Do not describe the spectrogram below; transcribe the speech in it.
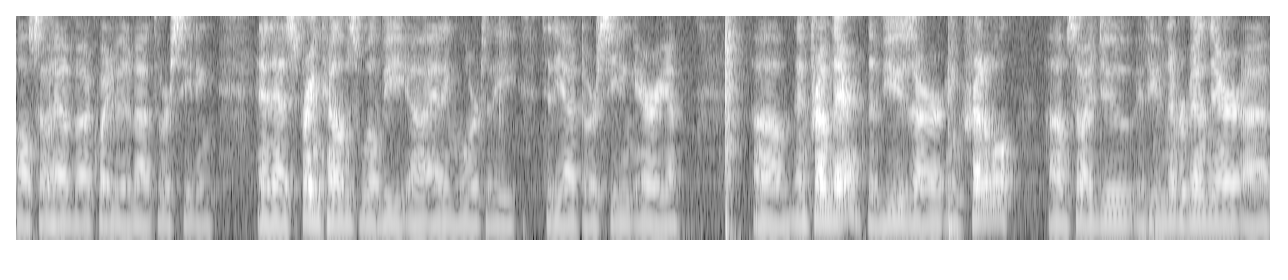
also have uh, quite a bit of outdoor seating. And as spring comes, we'll be uh, adding more to the to the outdoor seating area. Um, and from there, the views are incredible. Um, so I do, if you've never been there, uh,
